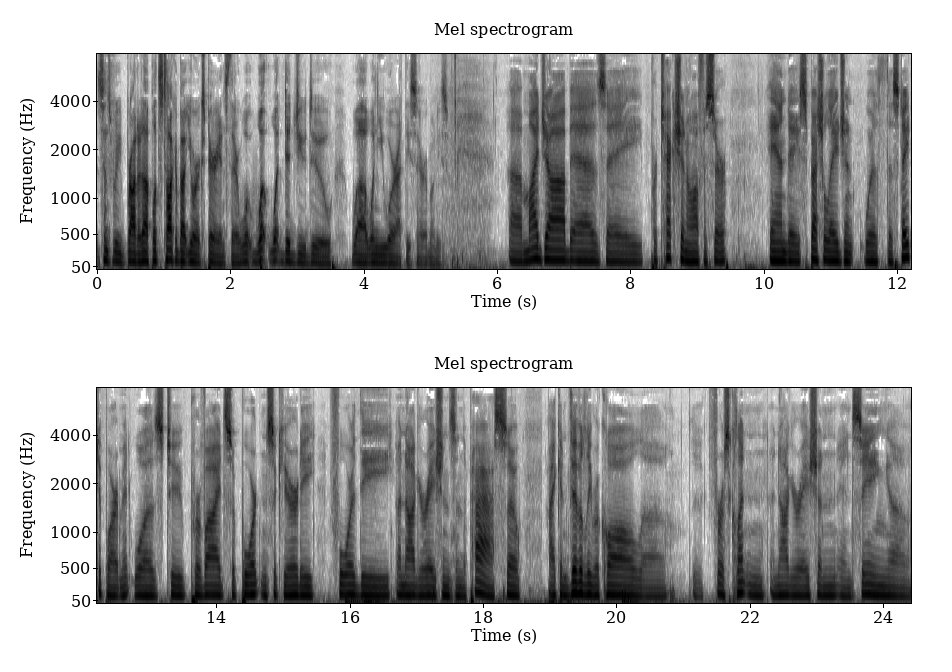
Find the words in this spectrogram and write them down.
since we brought it up, let's talk about your experience there. What what what did you do uh, when you were at these ceremonies? Uh, my job as a protection officer and a special agent with the State Department was to provide support and security for the inaugurations in the past. So I can vividly recall uh, the first Clinton inauguration and seeing uh,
